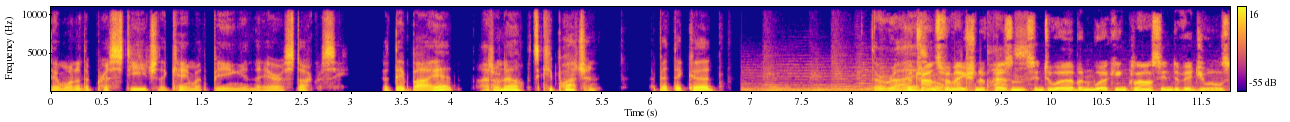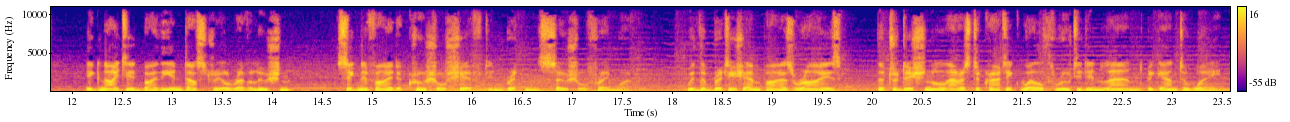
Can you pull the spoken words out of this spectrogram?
They wanted the prestige that came with being in the aristocracy. Could they buy it? I don't know. Let's keep watching. I bet they could. The, rise the transformation of peasants into urban working class individuals, ignited by the Industrial Revolution, signified a crucial shift in Britain's social framework. With the British Empire's rise, the traditional aristocratic wealth rooted in land began to wane,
